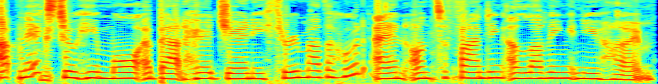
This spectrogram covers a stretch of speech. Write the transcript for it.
Up next, you'll hear more about her journey through motherhood and on to finding a loving new home.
